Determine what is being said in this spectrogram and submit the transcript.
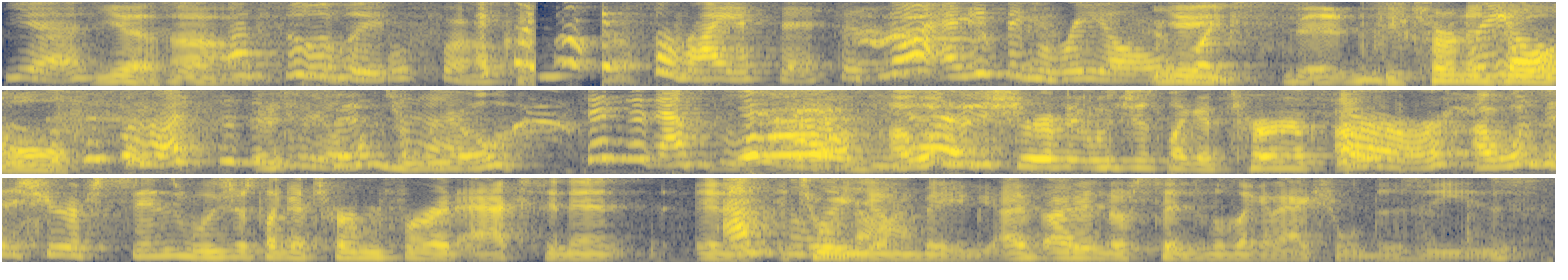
Yes. Yes. Oh. Absolutely. Oh, fuck. It's like fucking psoriasis. It's not anything real. It's Yeah, like You SIDS. turn into real. a wolf. psoriasis is, Is real. SIDS What the hell? real? SIDS is absolutely I real. I wasn't sure if it was just like a term. Sir. I, I wasn't sure if SIDS was just like a term for an accident in a, to a young not. baby. I, I didn't know SIDS was like an actual disease.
